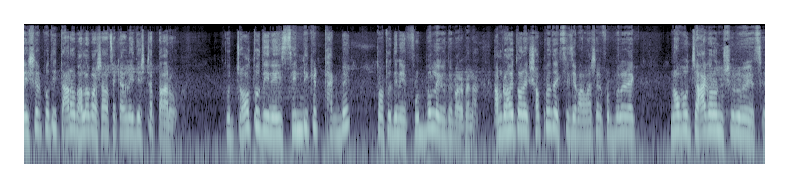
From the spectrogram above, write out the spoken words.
দেশের প্রতি তারও ভালোবাসা আছে, কারণ এই দেশটা তারও। তো যতদিন এই সিন্ডিকেট থাকবে, ততদিন এই ফুটবল এগোতে পারবে না। আমরা হয়তো অনেক স্বপ্ন দেখছি যে বাংলাদেশের ফুটবলের এক নবজাগরণ শুরু হয়েছে।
